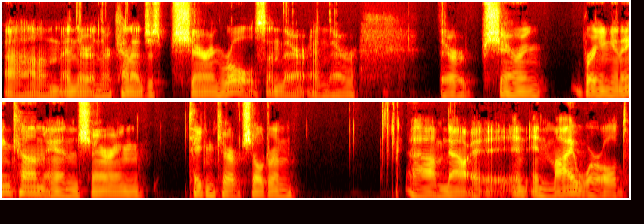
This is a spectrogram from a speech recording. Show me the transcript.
um, and they're and they're kind of just sharing roles, and they're and they're they're sharing bringing in income and sharing taking care of children. Um, now, in in my world,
